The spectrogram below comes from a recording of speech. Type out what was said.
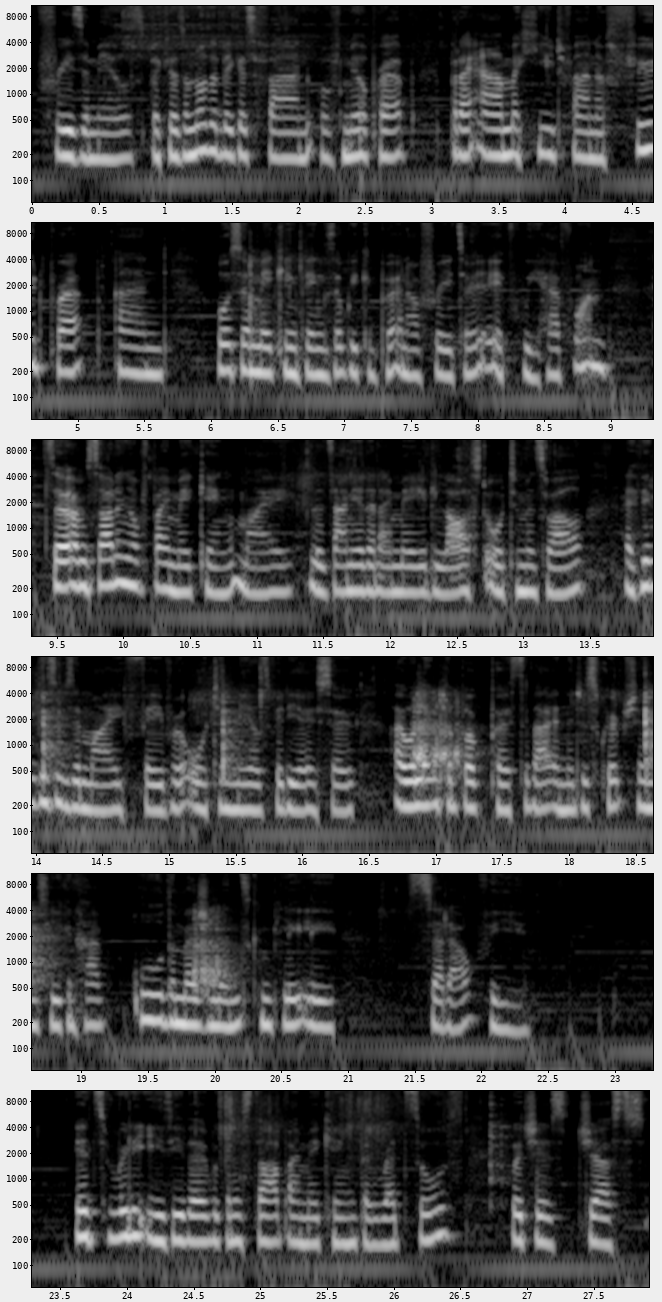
freezer meals because I'm not the biggest fan of meal prep but I am a huge fan of food prep and also making things that we can put in our freezer if we have one. So I'm starting off by making my lasagna that I made last autumn as well. I think this was in my favourite autumn meals video so I will link the blog post to that in the description so you can have all the measurements completely set out for you. It's really easy though, we're going to start by making the red sauce, which is just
